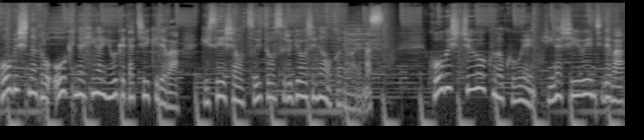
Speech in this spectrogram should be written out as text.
神戸市など大きな被害を受けた地域では犠牲者を追悼する行事が行われます神戸市中央区の公園東遊園地では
